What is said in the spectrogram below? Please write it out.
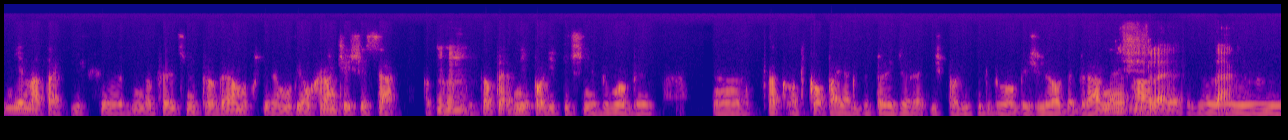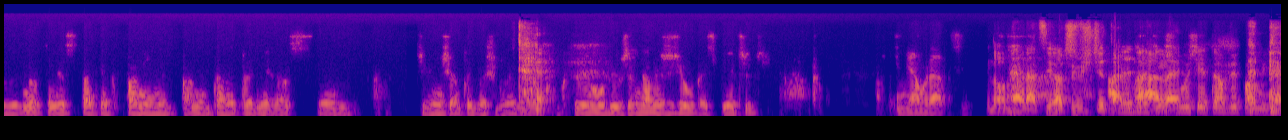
nie ma takich, e, no powiedzmy, programów, które mówią chroncie się sami. Mhm. To pewnie politycznie byłoby tak od kopa, jakby powiedział jakiś polityk, byłoby źle odebrane, źle, ale e, tak. no to jest tak, jak pamiętamy, pamiętamy premiera z 97 roku, który mówił, że należy się ubezpieczyć i miał rację. No, miał rację, oczywiście tak. Ale no, do dziś ale... mu się to wypomina.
